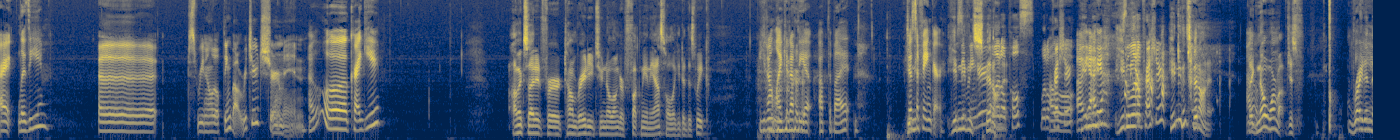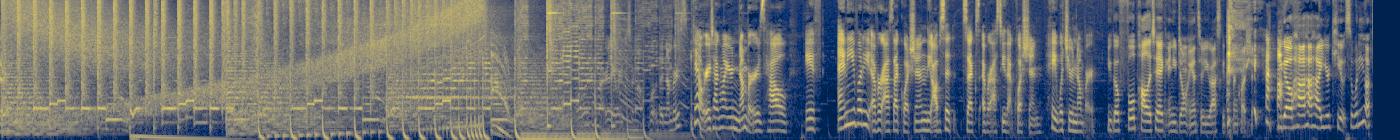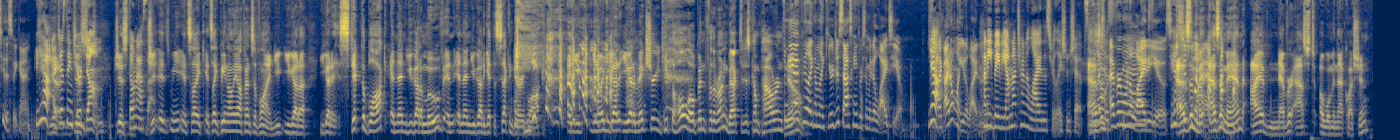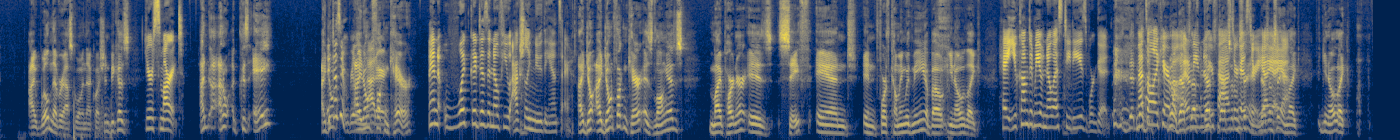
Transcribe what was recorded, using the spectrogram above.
All right, Lizzie. Uh, just reading a little thing about Richard Sherman. Oh, Craigie. I'm excited for Tom Brady to no longer fuck me in the asshole like he did this week. You don't like it up the up the butt? Just a finger. He didn't Just a even finger, spit a on little it. pulse, little Oh, pressure. Oh yeah, yeah. He a didn't, little pressure. he didn't even spit on it. Like Oh. no warm up, just right in there. Yeah, we were talking about your numbers. How if anybody ever asked that question, the opposite sex ever asked you that question, hey, what's your number? You go full politic and you don't answer. You ask a different question. You go, ha ha ha, you're cute. So what are you up to this weekend? Yeah, I just think just- you're dumb. Just Don't ask that. ju- It's it's like it's like being on the offensive line. You you gotta you gotta stick the block and then you gotta move and, and then you gotta get the secondary block. and you you know you gotta you gotta make sure you keep the hole open for the running back to just come powering To through. me, I feel like I'm like, you're just asking for somebody to lie to you. Yeah, Like, I don't want you to lie to me. honey, baby, I'm not trying to lie in this relationship. So As I a- let's don't just- ever want to lie to you. So as a ma- as a man, I have never asked a woman that question. I will never ask a woman that question because you're smart. I, I don't because a I don't doesn't really I don't matter. fucking care. And what good does it know if you actually knew the answer? I don't I don't fucking care as long as my partner is safe and and forthcoming with me about you know like Hey, you come to me with no STDs, we're good. that- That's all I care about. I don't need to know your that's- that's past what or I'm saying. history. That's Yeah, what I'm yeah, saying. yeah. Like you know like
